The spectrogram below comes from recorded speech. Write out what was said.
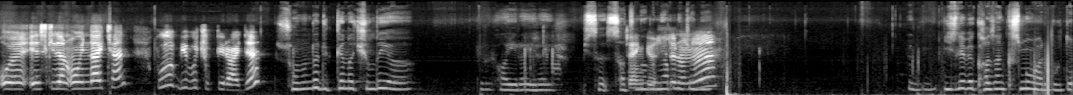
o, eskiden oyundayken bu bir buçuk liraydı. Sonunda dükkan açıldı ya. Dur, Hayır hayır hayır. Bir sa- satın Sen alım göster yapmayacağım onu. İzle ve kazan kısmı var burada.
